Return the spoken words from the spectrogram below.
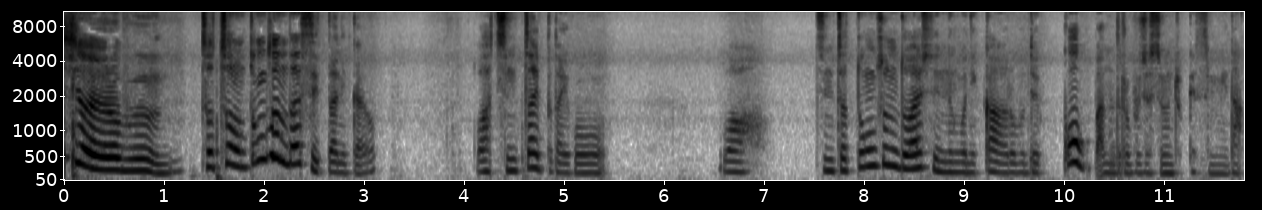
쉬워요, 여러분. 저처럼 똥손도 할 수 있다니까요. 와, 진짜 예쁘다, 이거. 와, 진짜 똥손도 할 수 있는 거니까 여러분들 꼭 만들어 보셨으면 좋겠습니다.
